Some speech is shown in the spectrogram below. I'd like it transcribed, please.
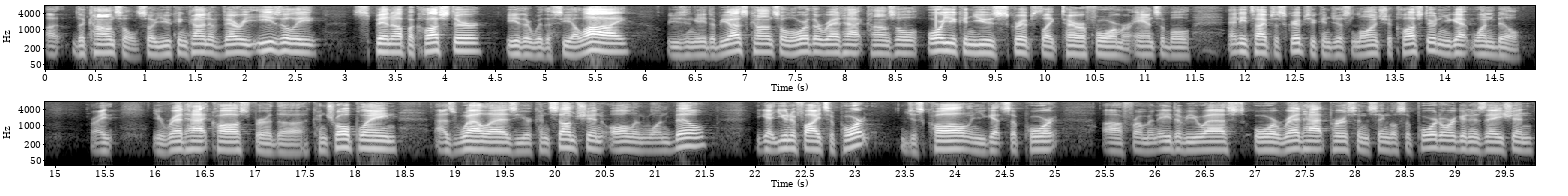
uh, the console. So you can kind of very easily spin up a cluster either with a CLI, using AWS console or the Red Hat console, or you can use scripts like Terraform or Ansible. Any types of scripts, you can just launch a cluster and you get one bill, right? Your Red Hat cost for the control plane, as well as your consumption all in one bill. You get unified support. You just call and you get support uh, from an AWS or Red Hat person, single support organization,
